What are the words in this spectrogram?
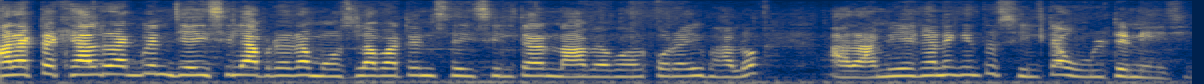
আর একটা খেয়াল রাখবেন যেই শিলে আপনারা মশলা বাটেন সেই শিলটা না ব্যবহার করাই ভালো। আর আমি এখানে কিন্তু শিলটা উল্টে নিয়েছি।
